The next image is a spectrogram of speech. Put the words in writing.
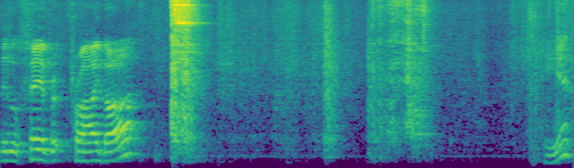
little favourite pry bar here.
